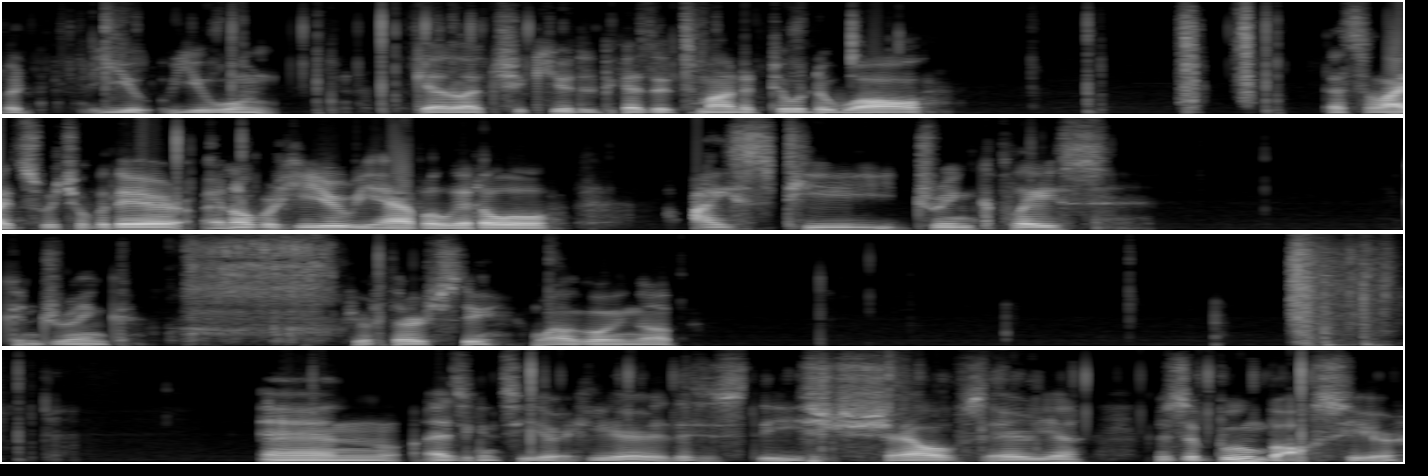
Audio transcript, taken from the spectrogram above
but you you won't get electrocuted because it's mounted to the wall that's the light switch over there. And over here we have a little iced tea drink place. You can drink if you're thirsty while going up. And as you can see right here this is the shelves area. There's a boombox here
